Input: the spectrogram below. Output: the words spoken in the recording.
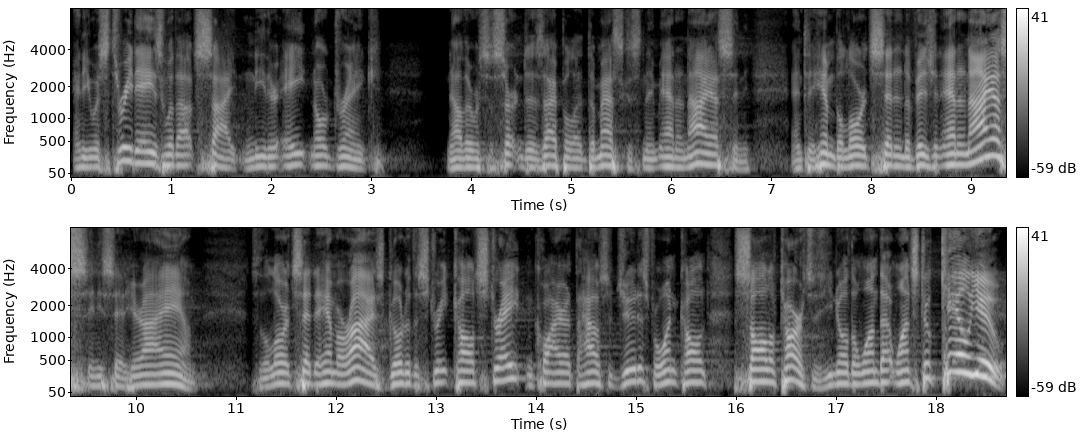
And he was three days without sight, neither ate nor drank. Now there was a certain disciple at Damascus named Ananias, and and to him the Lord said in a vision, Ananias, and he said, Here I am. So the Lord said to him, Arise, go to the street called Straight, inquire at the house of Judas for one called Saul of Tarsus. You know the one that wants to kill you.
